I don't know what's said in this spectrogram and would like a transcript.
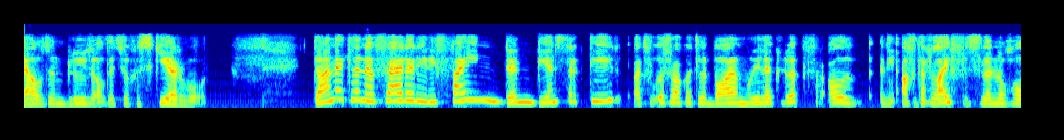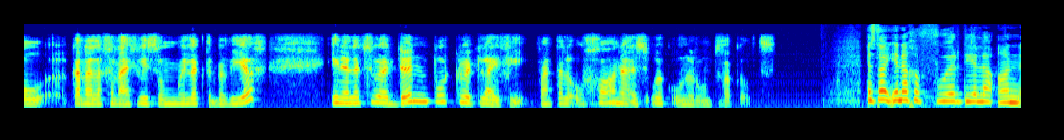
Belgian blues altyd so geskeur word. Dan het hulle nou verder hierdie fyn dun beenstruktuur wat veroorsaak dat hulle baie moeilik loop, veral in die agterlyf is hulle nogal kan hulle geneig wees om moeilik te beweeg. En hulle het so 'n dun potklootlyfie want hulle organe is ook onderontwikkeld. Is daar enige voordele aan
